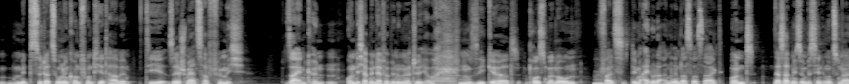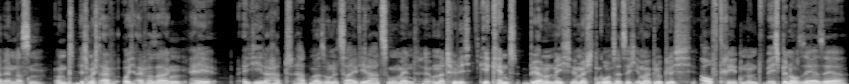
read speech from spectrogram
mit Situationen konfrontiert habe, die sehr schmerzhaft für mich sein könnten. Und ich habe in der Verbindung natürlich auch Musik gehört, Post Malone, mhm. falls dem einen oder anderen das was sagt. Und das hat mich so ein bisschen emotional werden lassen. Und mhm. ich möchte euch einfach sagen, hey, jeder hat, hat mal so eine Zeit, jeder hat so Momente. Und natürlich, ihr kennt Björn und mich, wir möchten grundsätzlich immer glücklich auftreten. Und ich bin auch sehr, sehr,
